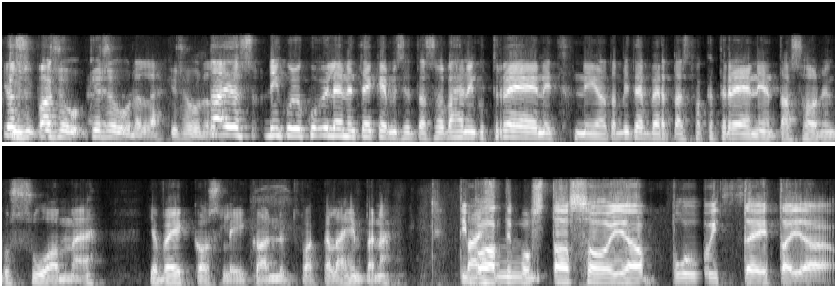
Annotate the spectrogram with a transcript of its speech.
Jos kysy, vaikka- kysy, kysy uudelleen, kysy uudelleen. Tai jos niin kuin joku yleinen tekemisen taso, vähän niin kuin treenit, niin jota, miten vertaisit vaikka treenien tasoa niin kuin Suomeen ja Veikkausliigaan nyt vaikka lähimpänä? Ja puitteita ja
